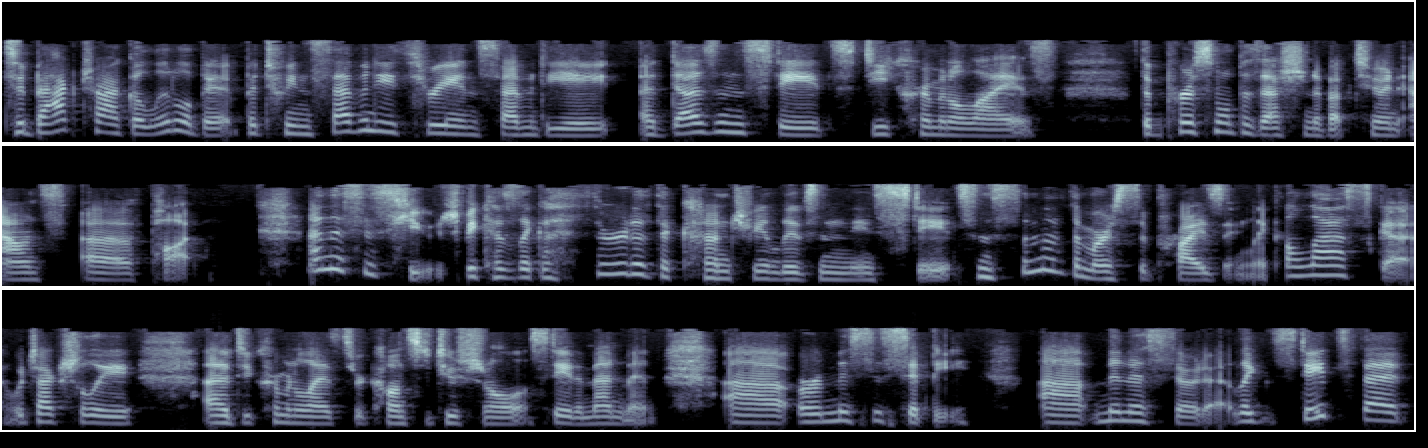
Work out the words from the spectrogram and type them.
to backtrack a little bit, between 73 and 78, a dozen states decriminalize the personal possession of up to an ounce of pot. And this is huge because like a third of the country lives in these states, and some of them are surprising, like Alaska, which actually uh, decriminalized through constitutional state amendment, uh, or Mississippi, uh, Minnesota, like states that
